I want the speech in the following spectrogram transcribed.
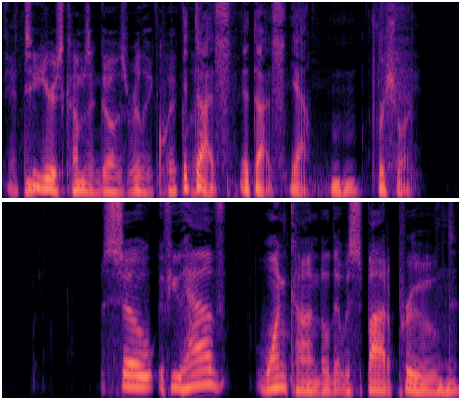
Yeah, 2 mm-hmm. years comes and goes really quickly. It does. It does. Yeah, mm-hmm, for sure. So if you have one condo that was spot approved, mm-hmm.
